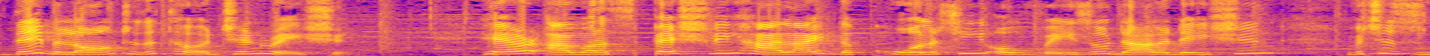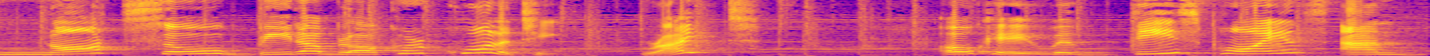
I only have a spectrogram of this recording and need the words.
they belong to the third generation. Here, I want to specially highlight the quality of vasodilation, which is not so beta blocker quality, right? Okay, with these points and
